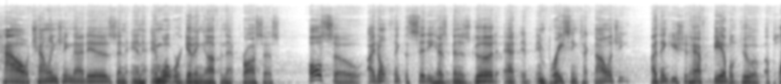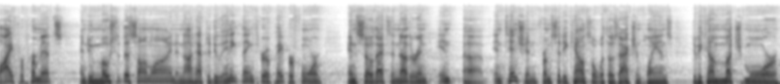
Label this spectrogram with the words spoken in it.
how challenging that is and, and, and what we're giving up in that process. Also, I don't think the city has been as good at embracing technology. I think you should have to be able to apply for permits and do most of this online and not have to do anything through a paper form. And so that's another in, in, uh, intention from city council with those action plans to become much more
